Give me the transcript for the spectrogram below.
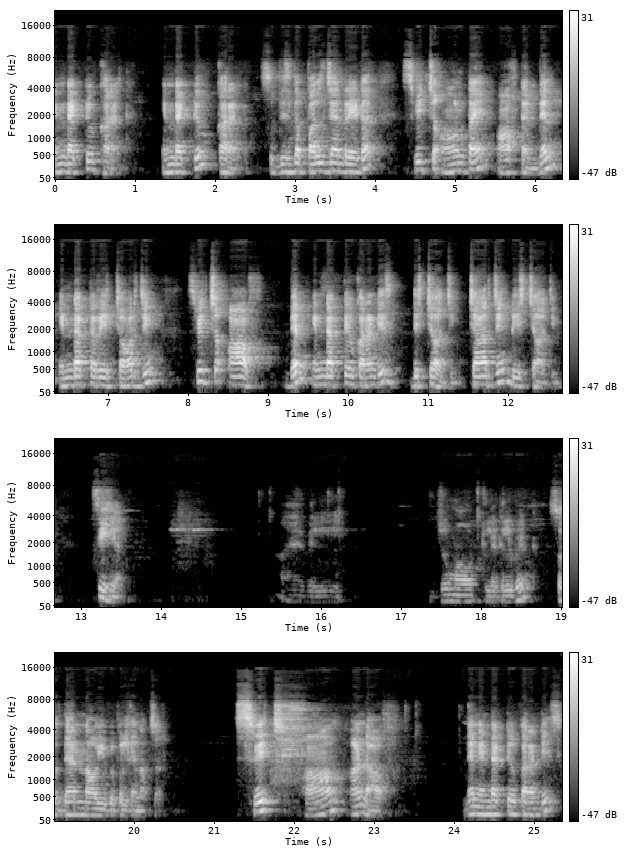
Inductive current, inductive current. So this is the pulse generator, switch on time, off time. Then inductor is charging, switch off. Then inductive current is discharging, charging, discharging. See here. I will zoom out little bit. So then now you people can observe. Switch on and off. Then inductive current is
